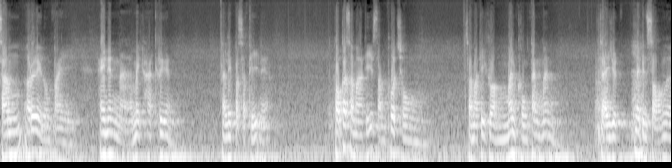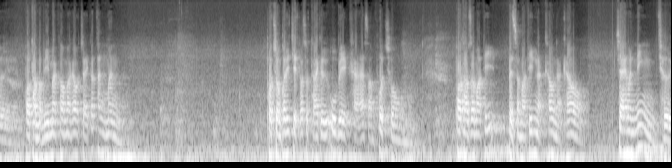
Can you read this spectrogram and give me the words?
ซ้ำเรื่อยลงไป ให้แน่นหนาไม่คลาดเคลื่อนนั่นเรียกปัสสติเนี่ยเขาก็สมาธิสัมโพชง สมาธิความมั่นคงตั้งมั่น ใจหยุดไม่เป็นสองเลย พอทำแบบนี้มากเข้ามาเข้าใจก็ตั้งมั่น พชงข้อที่เจ็ดข้อสุดท้ายคืออุเบกขาสามโพชงพอทำสมาธิเป็นสมาธิหนักเข้าหนักเข้าใจมันนิ่งเฉย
